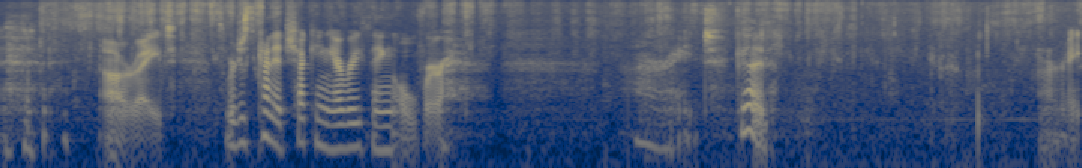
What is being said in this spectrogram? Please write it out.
All right. So we're just kind of checking everything over. All right, good. All right.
